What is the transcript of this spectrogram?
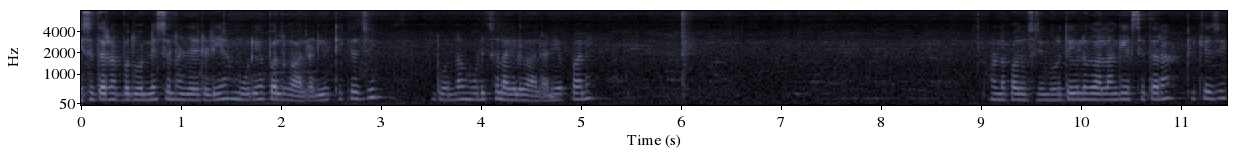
ਇਸੇ ਤਰ੍ਹਾਂ ਆਪਾਂ ਦੋਨੇ ਸਿਲਾਈਆਂ ਜਿਹੜੀਆਂ ਮੂਰੀਆਂ ਆਪਾਂ ਲਗਾ ਲੈਣੀਆਂ, ਠੀਕ ਹੈ ਜੀ? ਦੋਨਾਂ ਮੂਰੀ ਸਿਲਾਈ ਲਗਾ ਲੈਣੀ ਆਪਾਂ ਨੇ। ਹੁਣ ਆਪਾਂ ਦੂਸਰੀ ਮੂਰੀ ਤੇ ਵੀ ਲਗਾ ਲਾਂਗੇ ਇਸੇ ਤਰ੍ਹਾਂ, ਠੀਕ ਹੈ ਜੀ?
